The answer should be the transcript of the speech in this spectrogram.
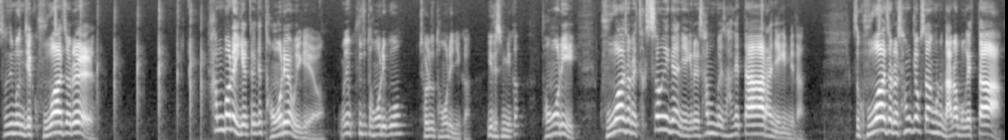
선생님은 이제 구화절을 한 번에 얘기할 때 그냥 덩어리라고 얘기해요. 왜냐면 구도 덩어리고 절도 덩어리니까. 이해됐습니까? 덩어리 구화절의 특성에 대한 얘기를 3부에서 하겠다라는 얘기입니다. 그래서 구화절을 성격상으로 나눠보겠다.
